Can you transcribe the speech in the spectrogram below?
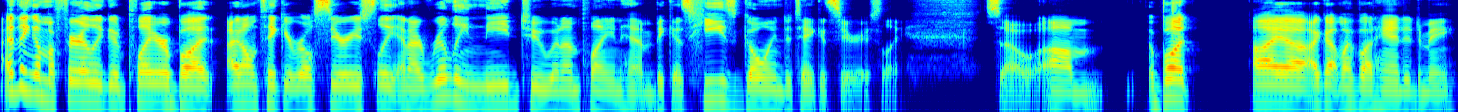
I think I'm a fairly good player, but I don't take it real seriously and I really need to when I'm playing him because he's going to take it seriously. So, um but I uh, I got my butt handed to me.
